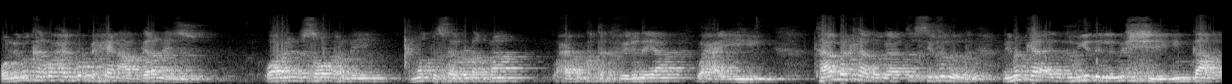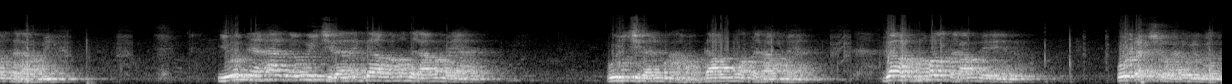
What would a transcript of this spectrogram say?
Oo nimankan waxay ku baxeen aada garanayso. Waanaynu soo barnay ummadda say u dhaqmaan waxay ku takfiirinayaan waxay yihiin. Taa markaad ogaato sifadooda nimankaa adduunyada lama sheegin gaal lama dagaalamay yomina haada way jiraan gaal lama dagaalamayaan way jiraan imaka gaal ma la dagaalamaya gaalkuna ma la dagaalamaya way dhex joogaan weligood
